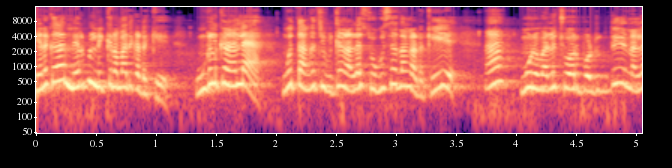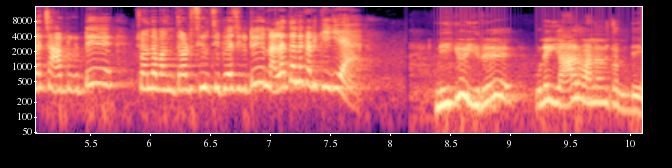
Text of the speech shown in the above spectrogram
எனக்கு தான் நெருப்பு நிக்கிற மாதிரி கிடக்கு. உங்களுக்கு நல்ல உங்க தங்கச்சி வீட்டு நல்ல சொகுசா தான் கிடக்கு. மூணு வேளை சோறு போட்டுக்கிட்டு நல்லா சாப்பிட்டுக்கிட்டு சொந்த பந்தத்தோட சிரிச்சு பேசிக்கிட்டு நல்லா தானே கிடைக்கீங்க? நீயும் இரு. உன்னை யார் வேணாம்னு சொன்னது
